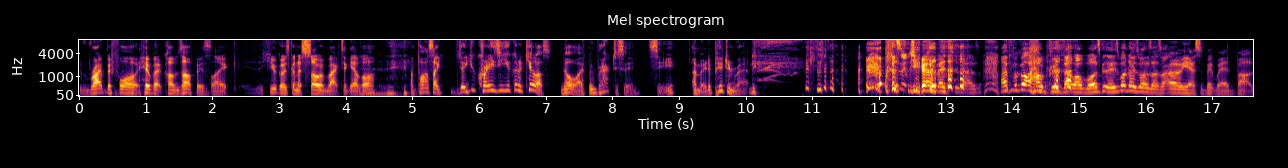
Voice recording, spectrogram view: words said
right before Hibbert comes up. It's like Hugo's gonna sew him back together, and Bart's like, "Are you crazy? You're gonna kill us?" No, I've been practicing. See, I made a pigeon rat. Actually going to mention that. I forgot how good that one was because it's one of those ones I was like, oh yeah, it's a bit weird, but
